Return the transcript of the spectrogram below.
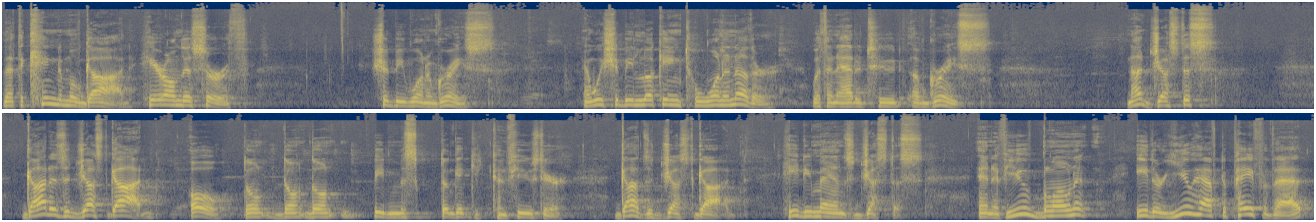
That the kingdom of God here on this earth should be one of grace. And we should be looking to one another with an attitude of grace. not justice. God is a just God. Oh, don't don't don't be mis, don't get confused here. God's a just God. He demands justice. And if you've blown it, either you have to pay for that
